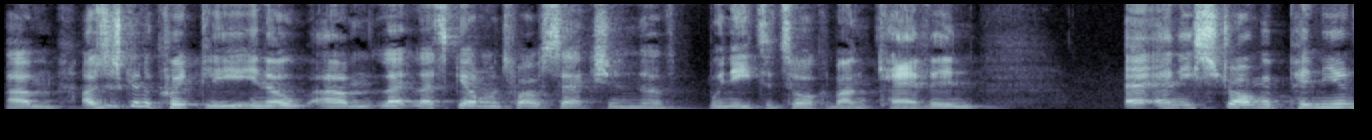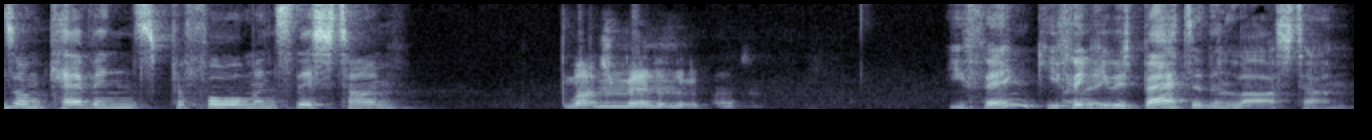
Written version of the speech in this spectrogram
Um, I was just going to quickly, you know, um, let let's get on to our section of we need to talk about Kevin. A- any strong opinions on Kevin's performance this time? Much better than last. You think? You think he was better than last time?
